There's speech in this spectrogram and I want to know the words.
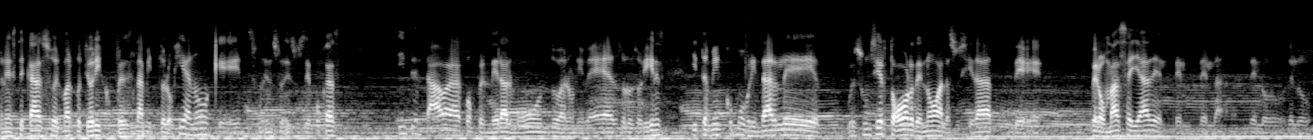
en este caso, el marco teórico, pues es la mitología, ¿no? Que en, su- en su- en sus épocas intentaba comprender al mundo, al universo, los orígenes, y también como brindarle, pues, un cierto orden, ¿no? A la sociedad, de, pero más allá de lo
